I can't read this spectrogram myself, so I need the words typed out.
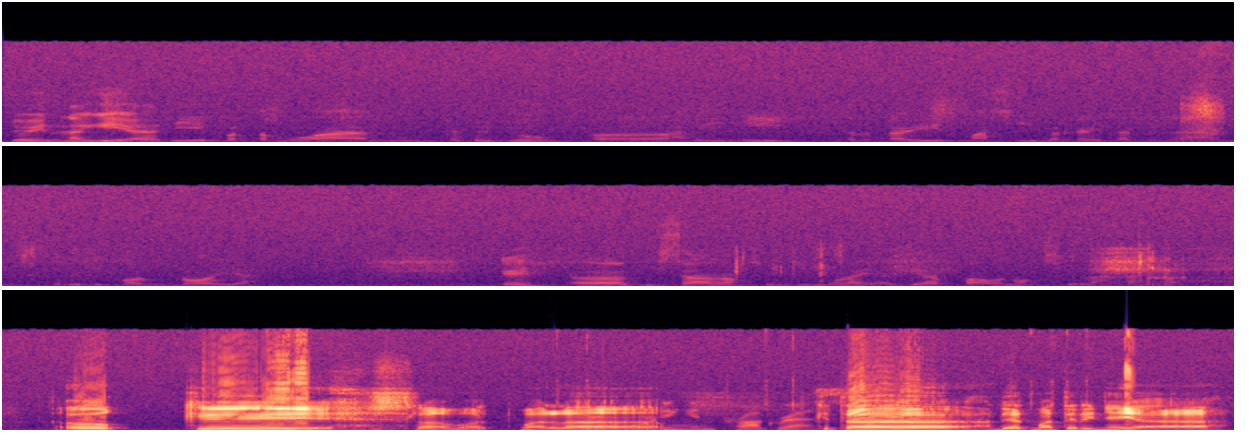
join lagi ya di pertemuan ketujuh uh, hari ini terkait masih berkaitan dengan security control ya. Oke, uh, bisa langsung dimulai aja Pak Ono, silahkan Pak. Oke, selamat malam. Kita lihat materinya ya.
